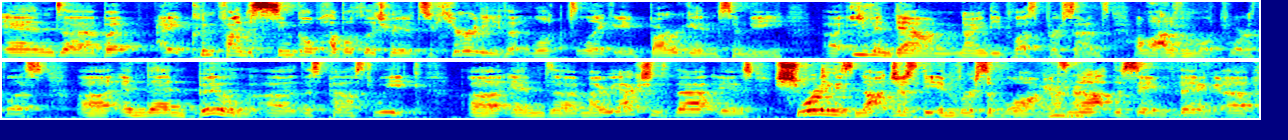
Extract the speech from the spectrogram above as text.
and uh, but I couldn't find a single publicly traded security that looked like a bargain to me. Uh, even down 90 plus percent. A lot of them looked worthless. Uh, and then, boom, uh, this past week, Uh, and uh, my reaction to that is shorting is not just the inverse of long. It's not the same thing. Uh,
